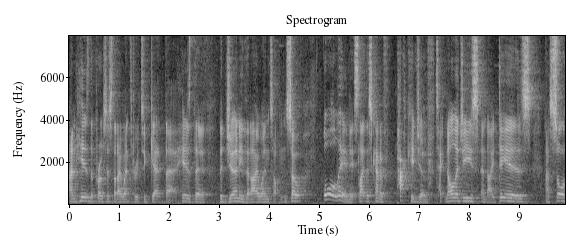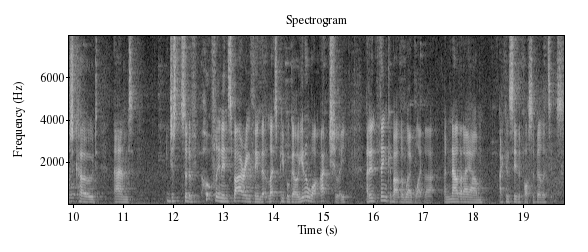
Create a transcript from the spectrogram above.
and here's the process that I went through to get there. Here's the, the journey that I went on. So all in, it's like this kind of package of technologies and ideas and source code and just sort of hopefully an inspiring thing that lets people go, you know what, actually, I didn't think about the web like that. And now that I am, I can see the possibilities.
